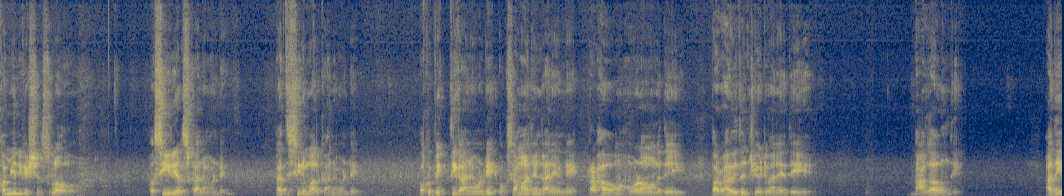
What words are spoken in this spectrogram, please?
కమ్యూనికేషన్స్లో ఒక సీరియల్స్ కానివ్వండి లేకపోతే సినిమాలు కానివ్వండి ఒక వ్యక్తి కానివ్వండి ఒక సమాజం కానివ్వండి ప్రభావం అవ్వడం అనేది ప్రభావితం చేయటం అనేది బాగా ఉంది. అది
